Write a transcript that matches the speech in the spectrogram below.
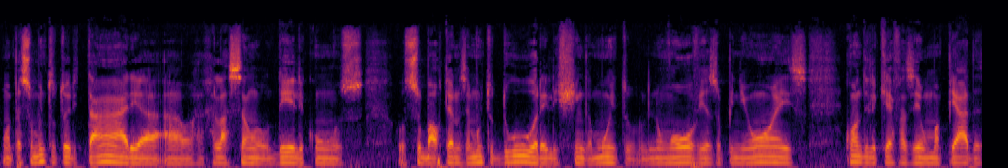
uma pessoa muito autoritária, a relação dele com os, os subalternos é muito dura, ele xinga muito, não ouve as opiniões. Quando ele quer fazer uma piada,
